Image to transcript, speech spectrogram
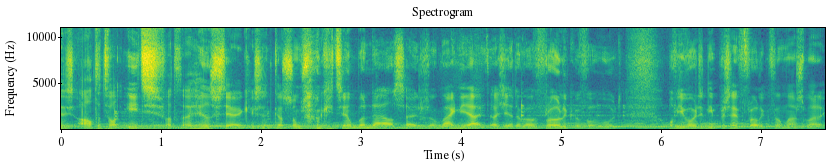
er is altijd wel iets wat heel sterk is. Het kan soms ook iets heel banaals zijn. Zo. Maakt niet uit als je er wel vrolijker van wordt. Of je wordt er niet per se vrolijker van, maar als maar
